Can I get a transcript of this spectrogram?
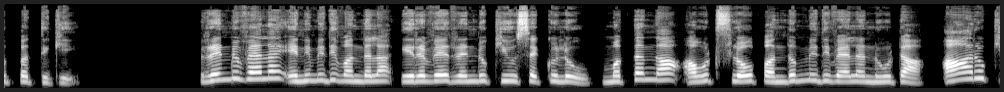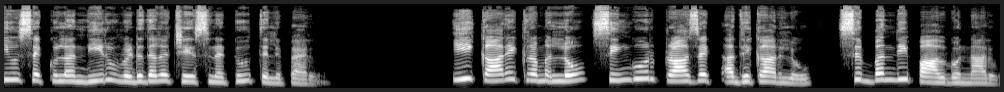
ఉత్పత్తికి. రెండు వేల ఎనిమిది వందల ఇరవై రెండు క్యూసెక్కులు మొత్తంగా అవుట్ఫ్లో పంతొమ్మిది వేల నూట ఆరు క్యూసెక్కుల నీరు విడుదల చేసినట్టు తెలిపారు. ఈ కార్యక్రమంలో సింగూర్ ప్రాజెక్ట్ అధికారులు సిబ్బంది పాల్గొన్నారు.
